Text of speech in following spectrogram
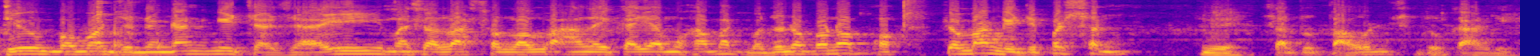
Jadi umpama jenengan ngijazahi masalah sallallahu alaihi ya Muhammad mboten napa-napa, cuma nggih dipesen nggih. Satu tahun satu kali.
